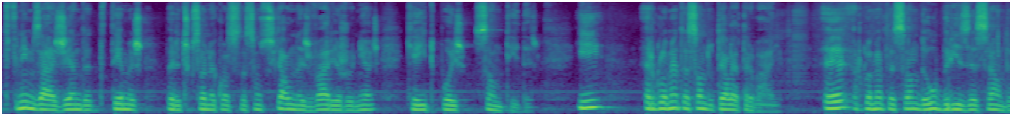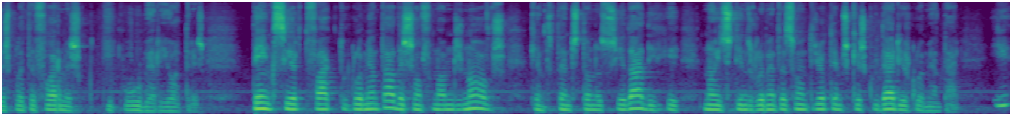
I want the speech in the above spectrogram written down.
definimos a agenda de temas para discussão na concertação social nas várias reuniões que aí depois são tidas. E a regulamentação do teletrabalho, a regulamentação da uberização das plataformas tipo Uber e outras, têm que ser de facto regulamentadas, são fenómenos novos que entretanto estão na sociedade e que não existindo regulamentação anterior temos que as cuidar e regulamentar. E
